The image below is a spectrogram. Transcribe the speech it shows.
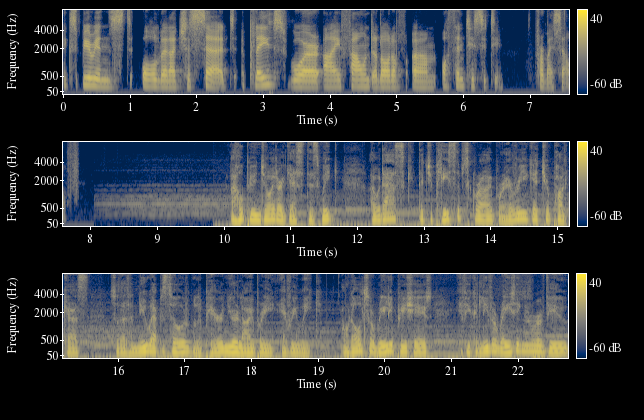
experienced all that I just said, a place where I found a lot of um, authenticity for myself. I hope you enjoyed our guest this week. I would ask that you please subscribe wherever you get your podcasts so that a new episode will appear in your library every week. I would also really appreciate if you could leave a rating and review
